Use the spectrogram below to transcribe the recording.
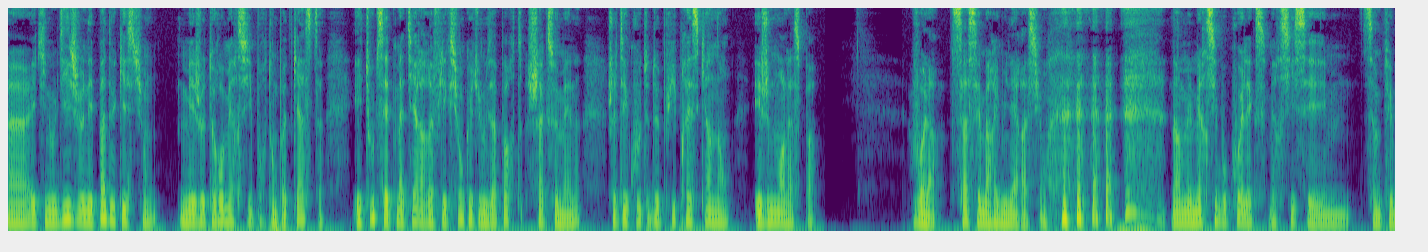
euh, et qui nous dit je n'ai pas de questions, mais je te remercie pour ton podcast et toute cette matière à réflexion que tu nous apportes chaque semaine. Je t'écoute depuis presque un an et je ne m'en lasse pas. Voilà, ça c'est ma rémunération. non mais merci beaucoup Alex, merci, c'est ça me fait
